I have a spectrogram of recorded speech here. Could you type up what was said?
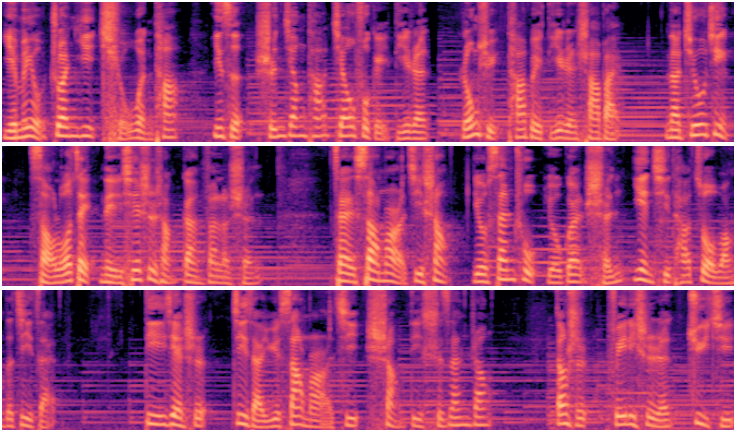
也没有专一求问他，因此神将他交付给敌人，容许他被敌人杀败。那究竟扫罗在哪些事上干翻了神？在撒母耳记上有三处有关神厌弃他作王的记载。第一件事。记载于撒母耳记上第十三章，当时非利士人聚集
